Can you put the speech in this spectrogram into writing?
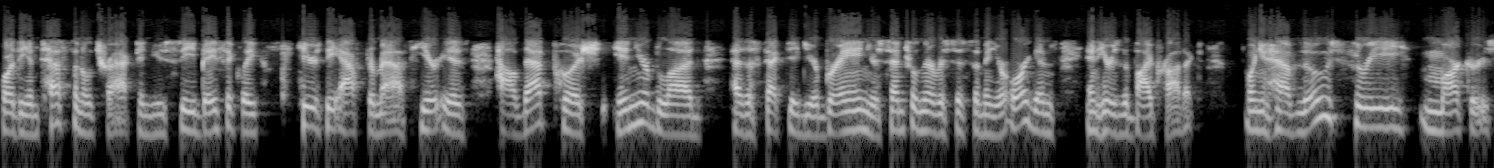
or the intestinal tract. And you see basically, here's the aftermath. Here is how that push in your blood has affected your brain, your central nervous system, and your organs. And here's the byproduct. When you have those three markers,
